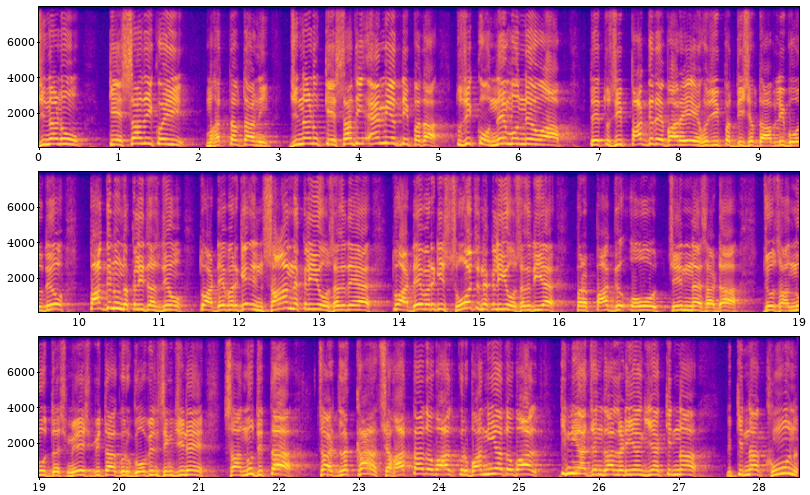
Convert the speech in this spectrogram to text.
ਜਿਨ੍ਹਾਂ ਨੂੰ ਕੇਸਾਂ ਦੀ ਕੋਈ ਮਹੱਤਵਤਾ ਨਹੀਂ, ਜਿਨ੍ਹਾਂ ਨੂੰ ਕੇਸਾਂ ਦੀ ਅਹਿਮੀਅਤ ਨਹੀਂ ਪਤਾ, ਤੁਸੀਂ ਕੋਨੇ ਮੋਨੇ ਹੋ ਆਪ। ਤੇ ਤੁਸੀਂ ਪੱਗ ਦੇ ਬਾਰੇ ਇਹੋ ਜੀ ਭੱਦੀ ਸ਼ਬਦਾਵਲੀ ਬੋਲਦੇ ਹੋ। ਪੱਗ ਨੂੰ ਨਕਲੀ ਦੱਸਦੇ ਹੋ। ਤੁਹਾਡੇ ਵਰਗੇ ਇਨਸਾਨ ਨਕਲੀ ਹੋ ਸਕਦੇ ਆ। ਤੁਹਾਡੇ ਵਰਗੀ ਸੋਚ ਨਕਲੀ ਹੋ ਸਕਦੀ ਹੈ ਪਰ ਪੱਗ ਉਹ ਚਿੰਨ੍ਹ ਹੈ ਸਾਡਾ ਜੋ ਸਾਨੂੰ ਦਸ਼ਮੇਸ਼ ਪਿਤਾ ਗੁਰੂ ਗੋਬਿੰਦ ਸਿੰਘ ਜੀ ਨੇ ਸਾਨੂੰ ਦਿੱਤਾ। ਸਾ ਲੱਖਾਂ ਸ਼ਹਾਦਤਾਂ ਤੋਂ ਬਾਅਦ, ਕੁਰਬਾਨੀਆਂ ਤੋਂ ਬਾਅਦ ਕਿੰਨੀਆਂ ਜੰਗਾਂ ਲੜੀਆਂ ਗਈਆਂ, ਕਿੰਨਾ ਕਿੰਨਾ ਖੂਨ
